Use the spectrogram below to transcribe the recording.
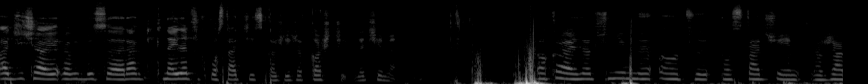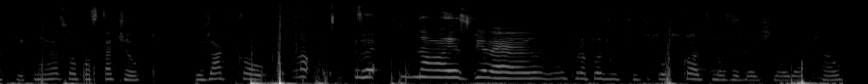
A dzisiaj robimy sobie ranking najlepszych postaci z każdej rzadkości. Lecimy. Okej, zacznijmy od postaci rzadkich. Najlepszą postacią rzadką, no, no jest wiele propozycji, typu kot może być najlepszą.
